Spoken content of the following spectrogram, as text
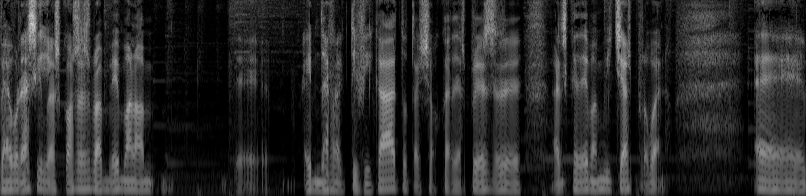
veure si les coses van bé, mal, eh, hem de rectificar tot això, que després eh, ens quedem a mitges, però bueno. Eh,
